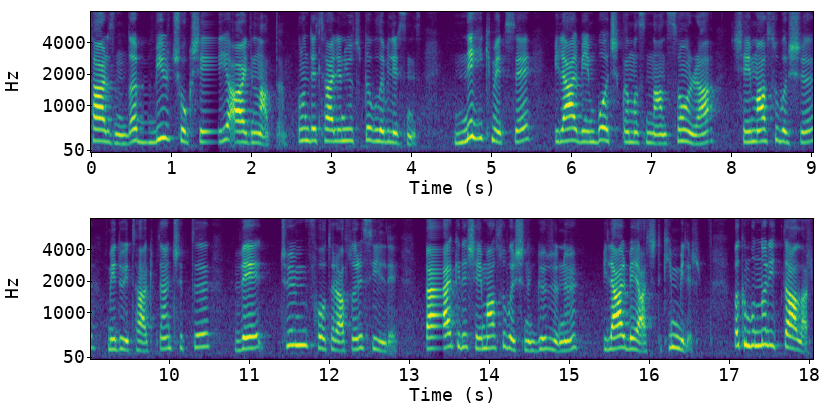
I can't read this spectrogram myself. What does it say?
Tarzında birçok şeyi aydınlattı. Bunun detaylarını YouTube'da bulabilirsiniz. Ne hikmetse Bilal Bey'in bu açıklamasından sonra Şeyma Subaşı Medo'yu takipten çıktı ve tüm fotoğrafları sildi. Belki de Şeyma Subaşı'nın gözünü Bilal Bey açtı kim bilir. Bakın bunlar iddialar.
